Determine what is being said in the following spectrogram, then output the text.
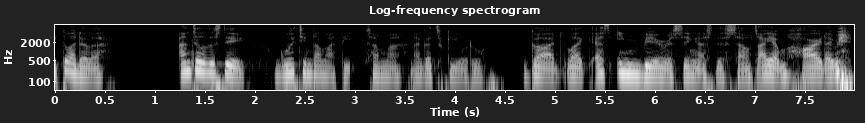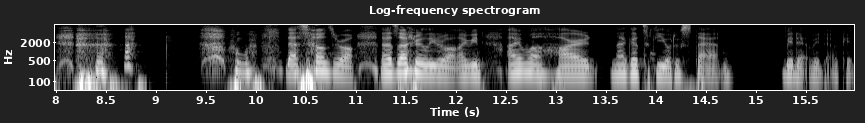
itu adalah, until this day, gue cinta mati sama Nagatsuki Yoru. God, like as embarrassing as this sounds, I am hard. I mean... that sounds wrong. That sounds really wrong. I mean, I'm a hard Nagatsuki Yoru stan. Beda, beda, oke. Okay.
